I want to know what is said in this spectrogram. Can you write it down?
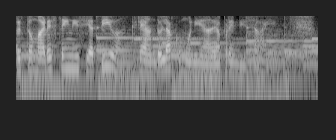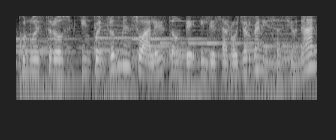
retomar esta iniciativa creando la comunidad de aprendizaje con nuestros encuentros mensuales donde el desarrollo organizacional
